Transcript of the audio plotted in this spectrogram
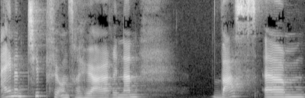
einen Tipp für unsere Hörerinnen, was ähm,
